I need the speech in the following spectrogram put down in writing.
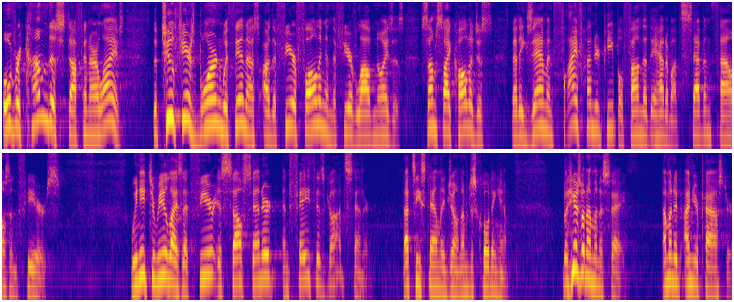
overcome this stuff in our lives. The two fears born within us are the fear of falling and the fear of loud noises. Some psychologists that examined 500 people found that they had about 7,000 fears. We need to realize that fear is self centered and faith is God centered. That's E. Stanley Jones. I'm just quoting him. But here's what I'm going to say I'm, gonna, I'm your pastor.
